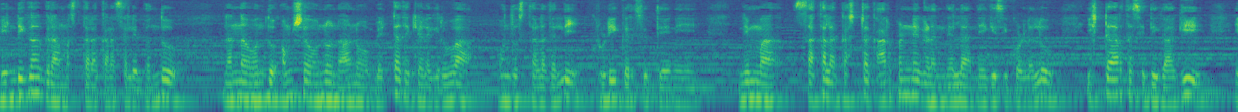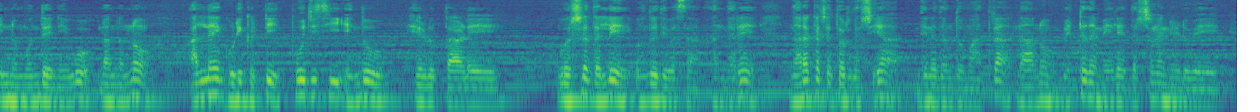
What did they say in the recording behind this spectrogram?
ಬಿಂಡಿಗಾ ಗ್ರಾಮಸ್ಥರ ಕನಸಲ್ಲಿ ಬಂದು ನನ್ನ ಒಂದು ಅಂಶವನ್ನು ನಾನು ಬೆಟ್ಟದ ಕೆಳಗಿರುವ ಒಂದು ಸ್ಥಳದಲ್ಲಿ ಕ್ರೋಢೀಕರಿಸುತ್ತೇನೆ. ನಿಮ್ಮ ಸಕಲ ಕಷ್ಟ ಕಾರ್ಪಣ್ಯಗಳನ್ನೆಲ್ಲ ನೀಗಿಸಿಕೊಳ್ಳಲು ಇಷ್ಟಾರ್ಥ ಸಿದ್ಧಿಗಾಗಿ ಇನ್ನು ಮುಂದೆ ನೀವು ನನ್ನನ್ನು ಅಲ್ಲೇ ಗುಡಿ ಕಟ್ಟಿ ಪೂಜಿಸಿ ಎಂದು ಹೇಳುತ್ತಾಳೆ. ವರ್ಷದಲ್ಲಿ ಒಂದು ದಿವಸ, ಅಂದರೆ ನರಕ ಚತುರ್ದಶಿಯ ದಿನದಂದು ಮಾತ್ರ ನಾನು ಬೆಟ್ಟದ ಮೇಲೆ ದರ್ಶನ ನೀಡುವೆ.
